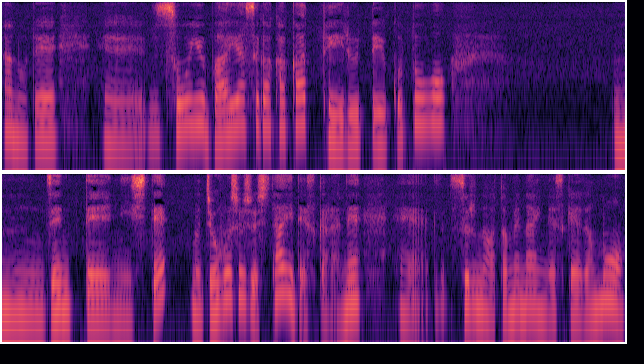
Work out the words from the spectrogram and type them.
なので、えー、そういうバイアスがかかっているっていうことをうん前提にして情報収集したいですからね、えー、するのは止めないんですけれども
